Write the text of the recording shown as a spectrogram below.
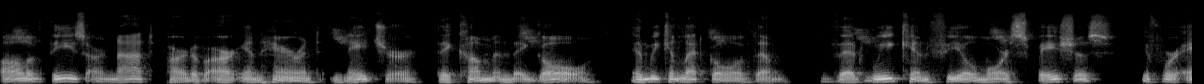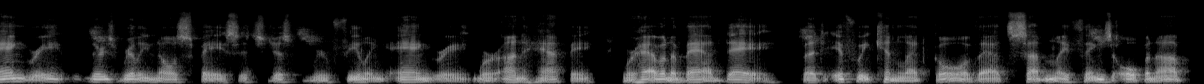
all of these are not part of our inherent nature. They come and they go, and we can let go of them, that we can feel more spacious if we're angry, there's really no space. It's just we're feeling angry, we're unhappy, we're having a bad day. But if we can let go of that, suddenly things open up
